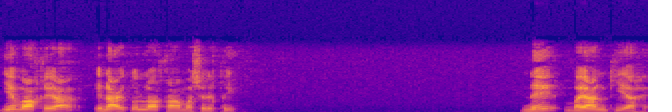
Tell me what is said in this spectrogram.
یہ واقعہ عنایت اللہ خان مشرقی نے بیان کیا ہے۔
